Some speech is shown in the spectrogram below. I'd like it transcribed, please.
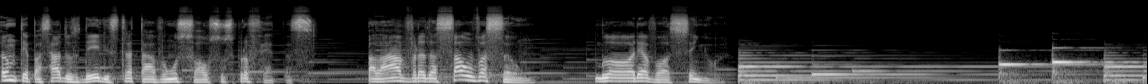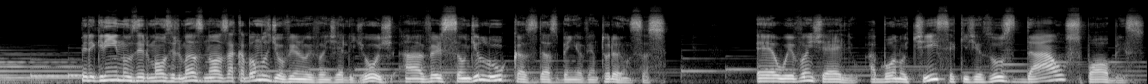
antepassados deles tratavam os falsos profetas. Palavra da salvação. Glória a vós, Senhor. Peregrinos, irmãos e irmãs, nós acabamos de ouvir no Evangelho de hoje a versão de Lucas das Bem-aventuranças é o Evangelho, a boa notícia que Jesus dá aos pobres,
